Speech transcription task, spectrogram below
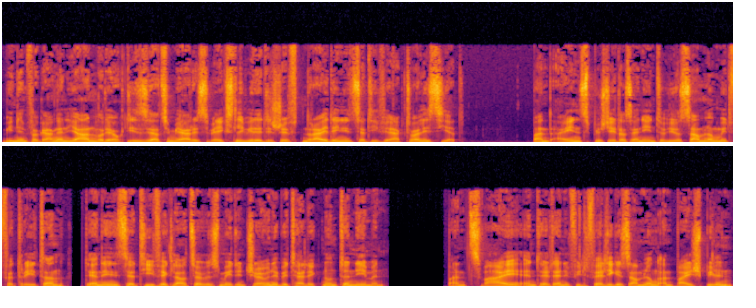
Wie in den vergangenen Jahren wurde auch dieses Jahr zum Jahreswechsel wieder die Schriftenreihe der Initiative aktualisiert. Band 1 besteht aus einer Interviewsammlung mit Vertretern der an der Initiative Cloud Service Made in Germany beteiligten Unternehmen. Band 2 enthält eine vielfältige Sammlung an Beispielen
